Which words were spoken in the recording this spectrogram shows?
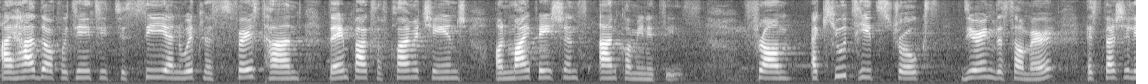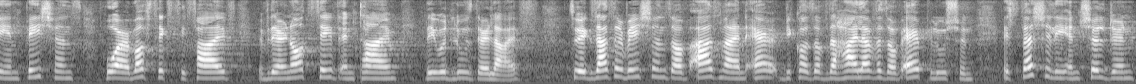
I had the opportunity to see and witness firsthand the impacts of climate change on my patients and communities. From acute heat strokes during the summer, especially in patients who are above 65, if they're not saved in time, they would lose their life. To exacerbations of asthma and air because of the high levels of air pollution, especially in children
